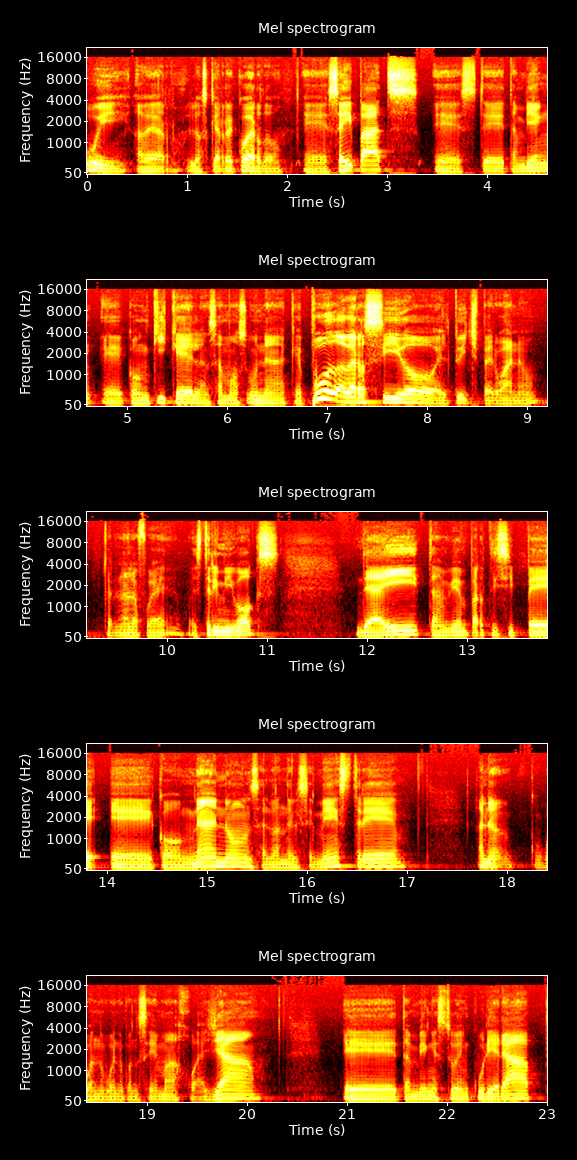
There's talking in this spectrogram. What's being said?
uy, a ver, los que recuerdo, eh, Saypads, este, también eh, con Kike lanzamos una que pudo haber sido el Twitch peruano, pero no lo fue, fue StreamyBox. De ahí también participé eh, con Nano, Salvando el Semestre, ah, no, cu- cuando, bueno, cuando se llamaba Huayá. Eh, también estuve en Courier App.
